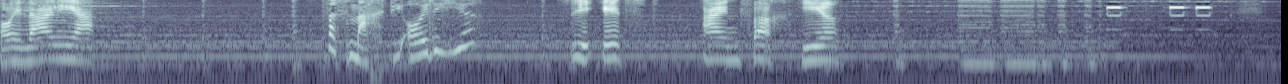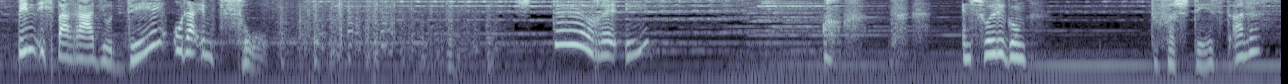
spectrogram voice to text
Eulalia, Was macht die Eule hier? sie ist einfach hier. Bin ich bei Radio D oder im Zoo? Störe ich? Oh, Entschuldigung, du verstehst alles?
